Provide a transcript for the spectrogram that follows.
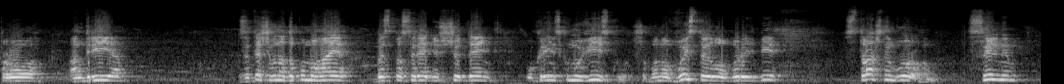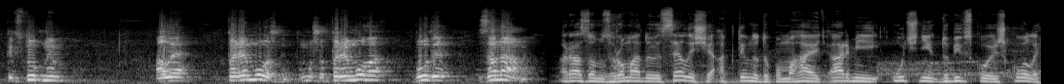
про Андрія, за те, що вона допомагає безпосередньо щодень українському війську, щоб воно вистояло в боротьбі страшним ворогом, сильним, підступним, але переможним, тому що перемога буде за нами. Разом з громадою селища активно допомагають армії учні Дубівської школи.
